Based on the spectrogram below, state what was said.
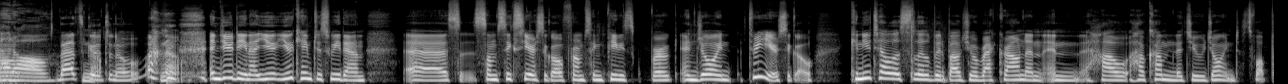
at all. That's No. good to know. No. and you, Dina, you, you came to Sweden uh, some six years ago from St. Petersburg and joined three years ago. Can you tell us a little bit about your background and, and how, how come that you joined Swap?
